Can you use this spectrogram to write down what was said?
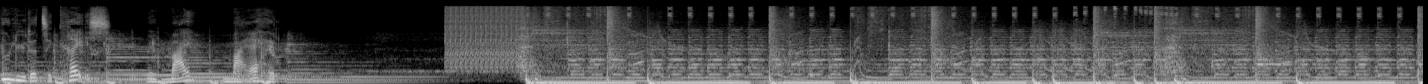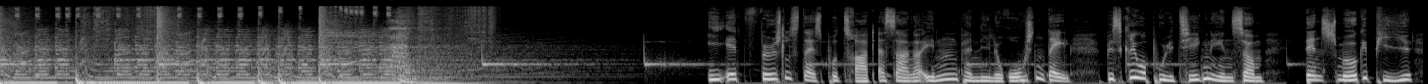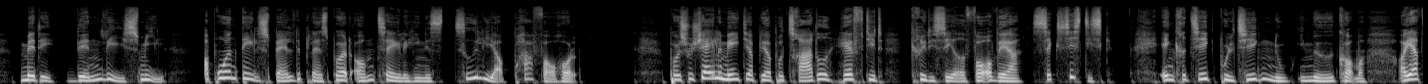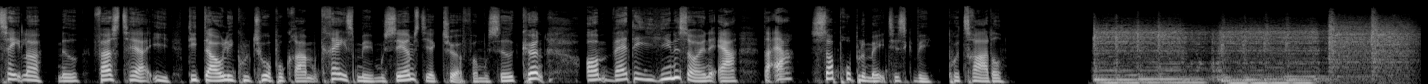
Du lytter til Græs med mig, Maja Hall. I et fødselsdagsportræt af sangerinden Pernille Rosendal beskriver politikken hende som den smukke pige med det venlige smil, og bruger en del spalteplads på at omtale hendes tidligere parforhold. På sociale medier bliver portrættet hæftigt kritiseret for at være sexistisk. En kritik, politikken nu imødekommer. Og jeg taler med først her i dit daglige kulturprogram Kreds med museumsdirektør for Museet Køn, om hvad det i hendes øjne er, der er så problematisk ved portrættet.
